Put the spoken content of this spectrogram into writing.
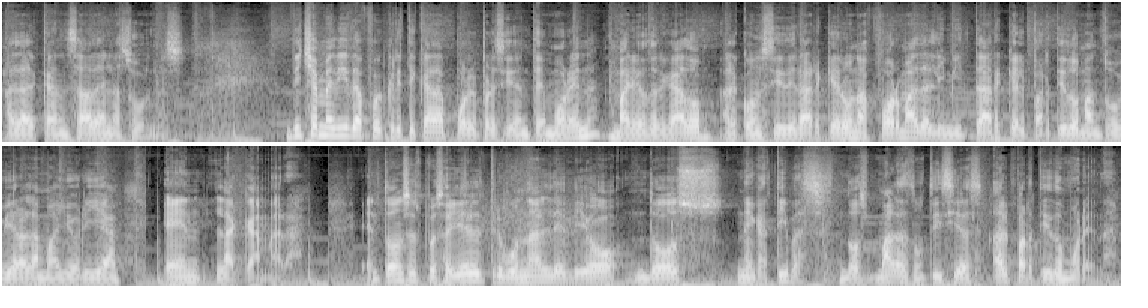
a la alcanzada en las urnas. Dicha medida fue criticada por el presidente de Morena, Mario Delgado, al considerar que era una forma de limitar que el partido mantuviera la mayoría en la Cámara. Entonces, pues ayer el tribunal le dio dos negativas, dos malas noticias al partido Morena.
